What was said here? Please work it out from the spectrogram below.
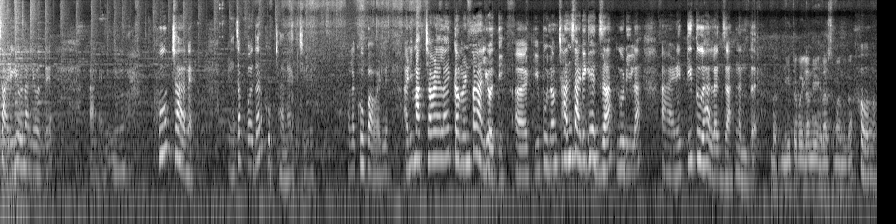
साडी घेऊन आले होते. आणि खूप छान आहे. ह्याचा पदर खूप छान आहे ॲक्च्युली मला खूप आवडले. आणि मागच्या वेळेला एक कमेंट पण आली होती की पूनम छान साडी घेत जा गुढीला आणि ती तू घालत जा नंतर. बरं मी तर पहिल्यांदा ह्याला असं बांधू का? हो हो.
